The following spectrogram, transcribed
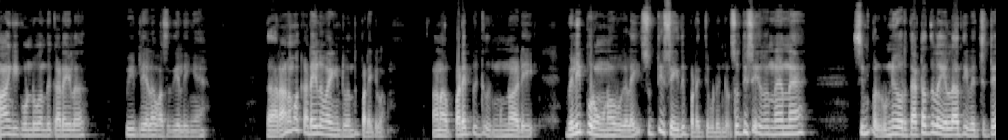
வாங்கி கொண்டு வந்து கடையில் வீட்லையெல்லாம் வசதி இல்லைங்க. தாராளமாக கடையில் வாங்கிட்டு வந்து படைக்கலாம். ஆனால் படைப்புக்கு முன்னாடி வெளிப்புற உணவுகளை சுத்தி செய்து படைத்து விடுங்கள். சுத்தி செய்வது என்ன? சிம்பிள். இன்னும் ஒரு தட்டத்தில் எல்லாத்தையும் வச்சுட்டு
